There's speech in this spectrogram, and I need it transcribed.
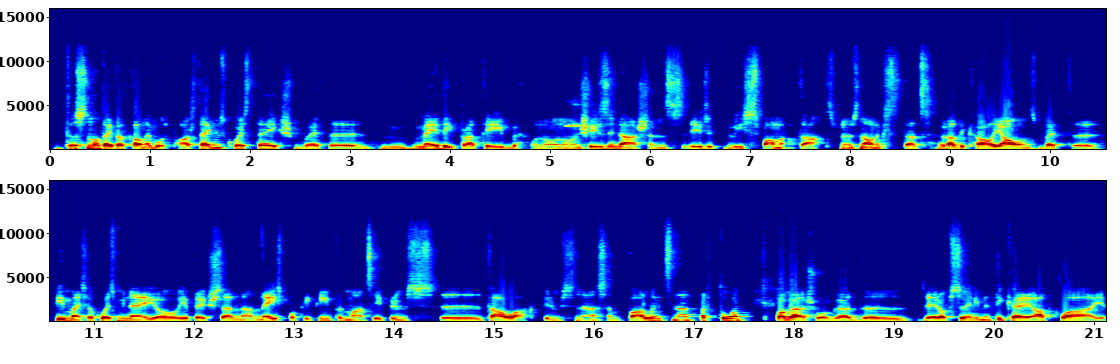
Tas noteikti atkal nebūs pārsteigums, ko es teikšu, bet uh, mēdīņu pratība un, un, un šīs zināšanas ir viss pamatā. Tas, protams, nav nekas tāds radikāli jauns, bet uh, pirmais, jau, ko es minēju, jau iepriekš sarunā, neizplatīt informāciju pirms uh, tālāk, pirms neesam pārliecināti par to. Pagājušo gadu Eiropas Savienība ne tikai atklāja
